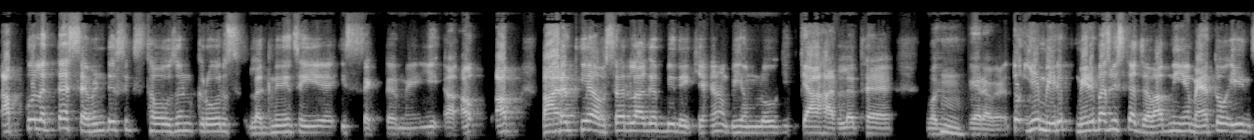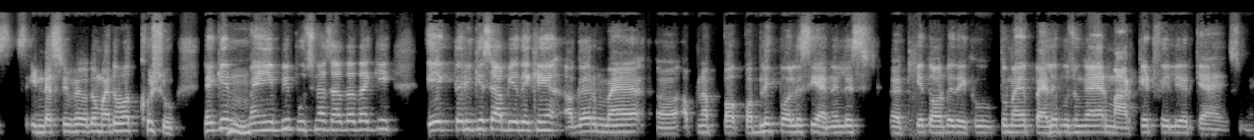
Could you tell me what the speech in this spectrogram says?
आपको लगता है सेवेंटी सिक्स थाउज़ेंड करोड़ लगने चाहिए इस सेक्टर में ये आप, आप भारत की अवसर लागत भी देखिए ना अभी हम लोगों की क्या हालत है हम्म। वगैरह वगैरह तो ये मेरे मेरे पास भी इसका जवाब नहीं है मैं तो इस इंडस्ट्री पे तो मैं तो बहुत खुश हूँ लेकिन हम्म। मैं ये भी पूछना चाहता था कि एक तरीके से आप ये देखें अगर मैं अपना पब्लिक पॉलिसी एनालिस्ट के तौर पे देखूँ तो मैं पहले पूछूँगा यार मार्केट फेलियर क्या है इसमें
